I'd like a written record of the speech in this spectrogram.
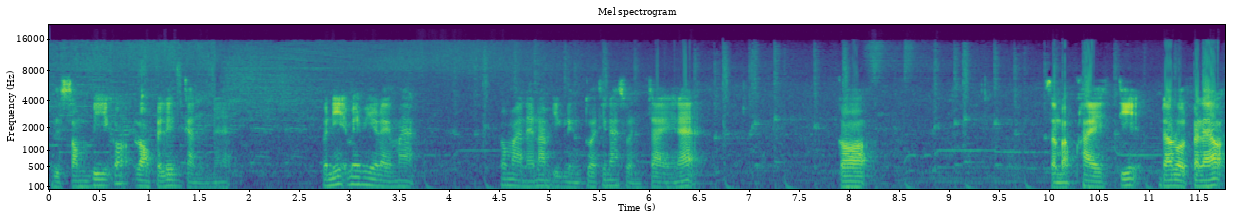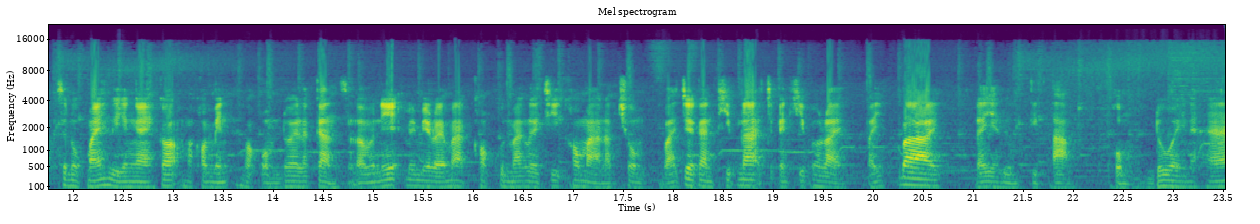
หรือซอมบี้ก็ลองไปเล่นกันนะ วันนี้ไม่มีอะไรมาก ก็มาแนะนำอีกหนึ่งตัวที่น่าสนใจนะ ก็ สำหรับใครที่ดาวน์โหลดไปแล้วสนุกไหมหรือยังไงก็มาคอมเมนต์บอกผมด้วยละกันสำหรับวันนี้ไม่มีอะไรมากขอบคุณมากเลยที่เข้ามารับชม ไว้เจอกันคลิปหน้าจะเป็นคลิปอะไรบายบายและอย่าลืมติดตามผมด้วยนะฮะ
